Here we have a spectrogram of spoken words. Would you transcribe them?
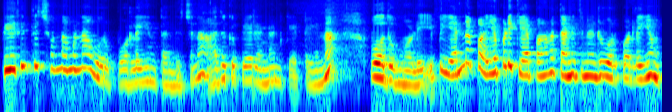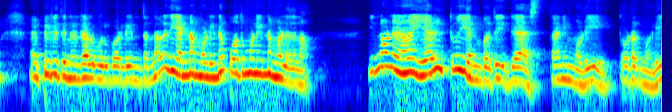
பிரித்து சொன்னோம்னா ஒரு பொருளையும் தந்துச்சுன்னா அதுக்கு பேர் என்னன்னு கேட்டிங்கன்னா பொதுமொழி இப்போ என்ன எப்படி கேட்பாங்கன்னா தனித்து நின்று ஒரு பொருளையும் பிரித்து நின்றால் ஒரு பொருளையும் தந்தால் அது என்ன மொழினா பொதுமொழின்னு நம்ம எழுதலாம். இன்னொன்று என்ன எல் டூ என்பது கேஸ் தனிமொழி தொடர்மொழி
